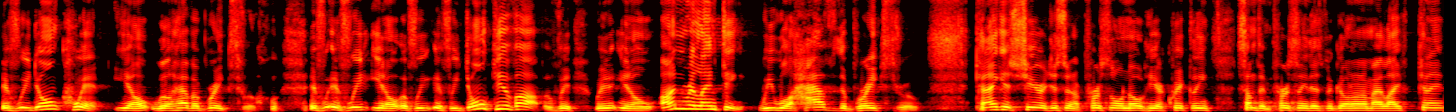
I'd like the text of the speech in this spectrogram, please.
if we don't quit, you know, we'll have a breakthrough. if, if we, you know, if we if we don't give up, if we, we, you know, unrelenting, we will have the breakthrough. Can I just share just on a personal note here quickly, something personally that's been going on in my life? Can I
